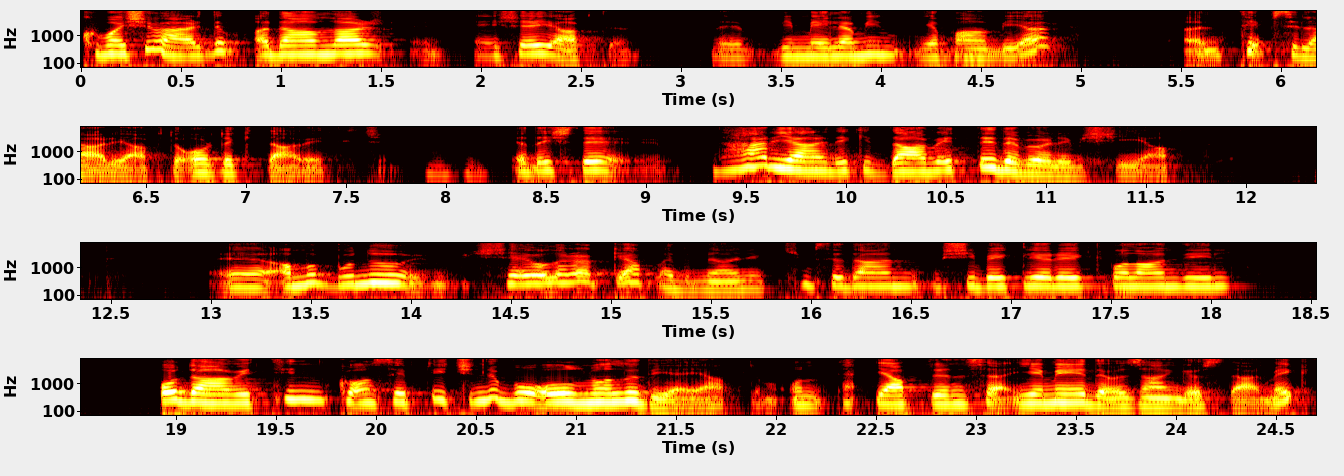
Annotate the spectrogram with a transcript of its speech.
Kumaşı verdim. Adamlar e, şey yaptı. E, bir melamin yapan bir yer. e, tepsiler yaptı oradaki davet için. Ya da işte e, her yerdeki davette de böyle bir şey yaptım. E, ama bunu şey olarak yapmadım yani kimseden bir şey bekleyerek falan değil. O davetin konsepti içinde bu olmalı diye yaptım. Onu, yaptığınız yemeğe de özen göstermek,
